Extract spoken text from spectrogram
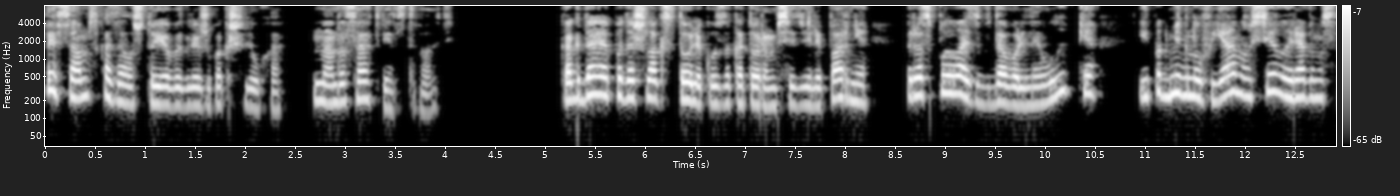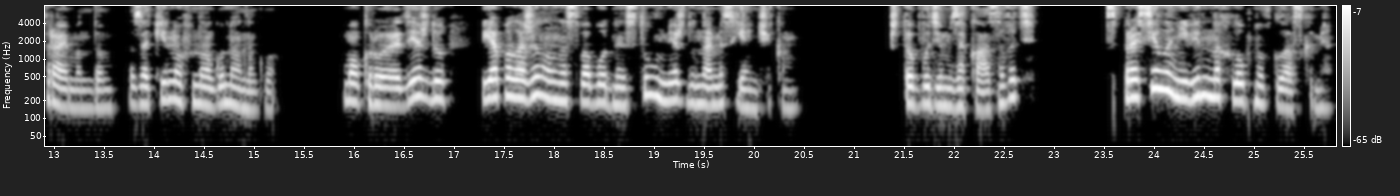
ты сам сказал, что я выгляжу как шлюха. Надо соответствовать. Когда я подошла к столику, за которым сидели парни, расплылась в довольной улыбке и, подмигнув Яну, села рядом с Раймондом, закинув ногу на ногу. Мокрую одежду я положила на свободный стул между нами с Янчиком. — Что будем заказывать? — спросила, невинно хлопнув глазками.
